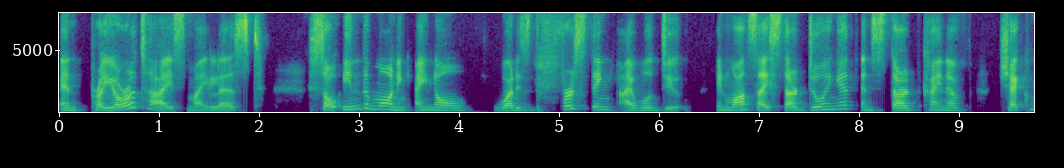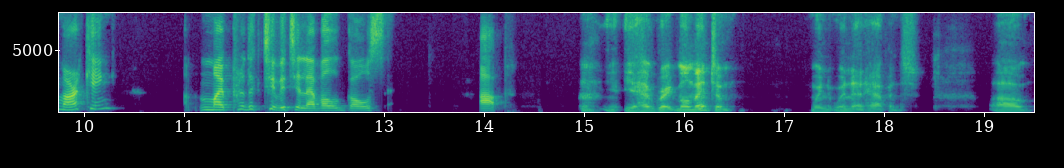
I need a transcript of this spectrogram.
and prioritize my list, so in the morning, I know what is the first thing I will do. And once I start doing it and start kind of check marking, my productivity level goes up. You have great momentum when, when that happens. Um,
